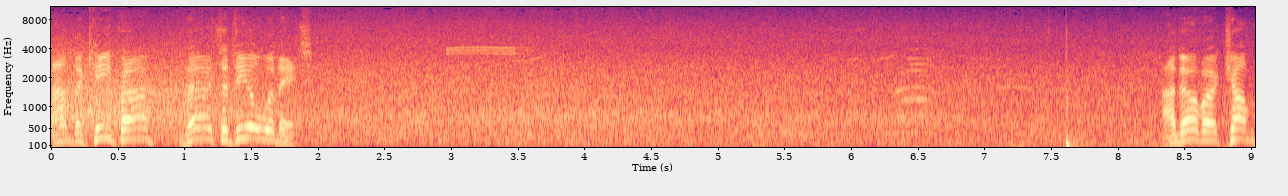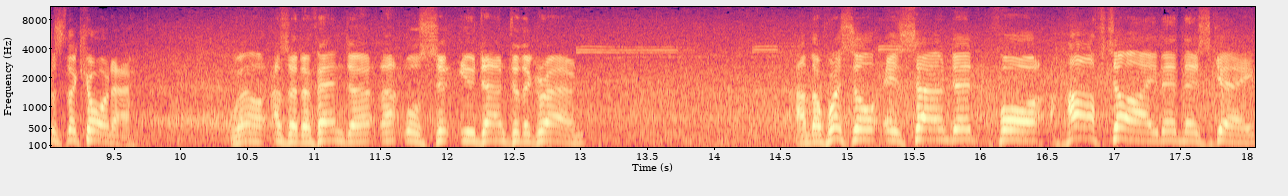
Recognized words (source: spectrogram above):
And the keeper there to deal with it. And over comes the corner. Well, as a defender, that will sit you down to the ground. And the whistle is sounded for half-time in this game.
